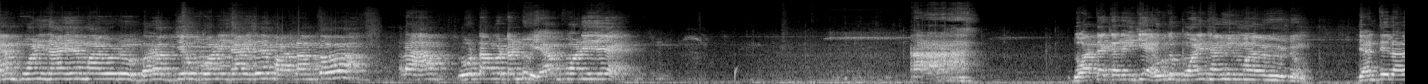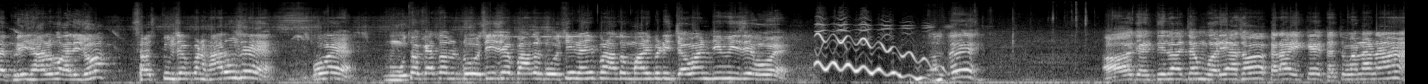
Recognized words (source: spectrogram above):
એમ પાણી થાય છે મારું બરફ જેવું પાણી થાય છે પાટલામાં તો. અરે આમ લોટામાં ઠંડુ, એમ પાણી છે. દોતે કરી છે એવું તો પાણી ઠારવી આવ્યું છું જયંતિલાલે ફ્રીજ હાલવું હાલી જો સસ્તું છે, પણ સારું છે. ઓવે હું તો કહેતો ડોસી છે તો ડોસી નહીં પણ આ તો મારી બેટી જવાન જેવી છે એ, હા જયંતિલાલ ચમ વળ્યા છો? ખરા એકે ધચવાના ના?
